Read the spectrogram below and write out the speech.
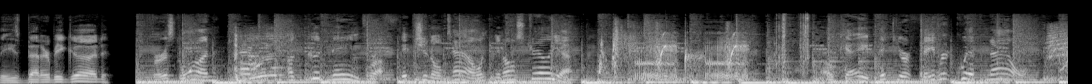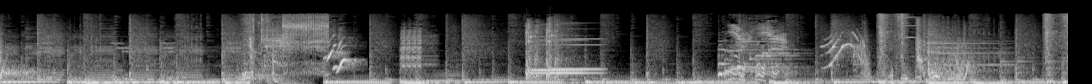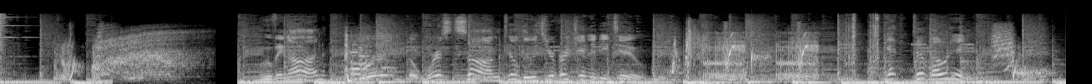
These better be good. First one a good name for a fictional town in Australia. Okay, pick your favorite quip now. Moving on, the worst song to lose your virginity to. Get to voting.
